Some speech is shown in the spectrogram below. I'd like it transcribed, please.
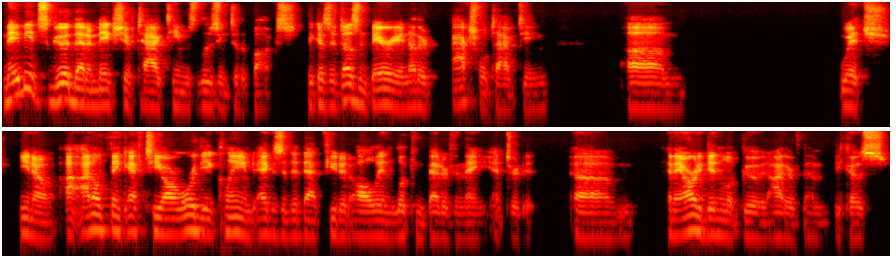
maybe it's good that a makeshift tag team is losing to the Bucks because it doesn't bury another actual tag team. Um, which you know I, I, don't think FTR or the acclaimed exited that feud at all in looking better than they entered it. Um, and they already didn't look good either of them because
